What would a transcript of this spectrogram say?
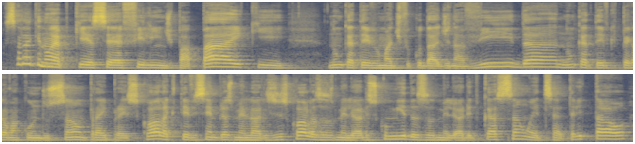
Será que não é porque você é filhinho de papai que nunca teve uma dificuldade na vida, nunca teve que pegar uma condução para ir para a escola, que teve sempre as melhores escolas, as melhores comidas, a melhor educação, etc e tal.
